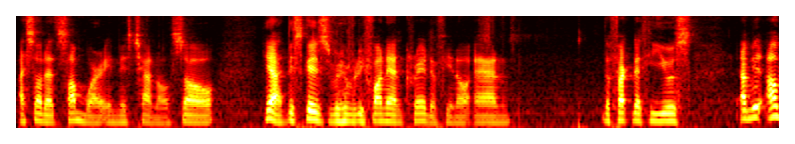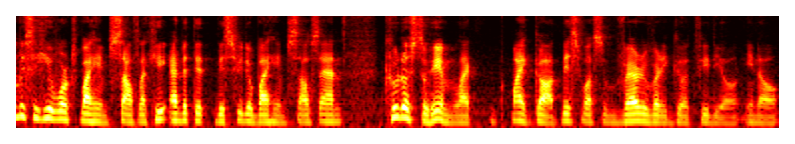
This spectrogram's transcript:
I saw that somewhere in his channel. So yeah, this guy is really, really funny and creative, you know, and the fact that he used, I mean, obviously he works by himself, like he edited this video by himself, and kudos to him. Like, my God, this was a very, very good video, you know,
